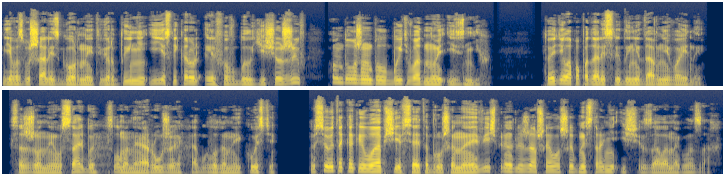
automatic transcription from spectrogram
где возвышались горные твердыни, и если король эльфов был еще жив, он должен был быть в одной из них. То и дело попадались следы недавней войны. Сожженные усадьбы, сломанное оружие, обглоданные кости. Но все это, как и вообще вся эта брошенная вещь, принадлежавшая волшебной стране, исчезала на глазах.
